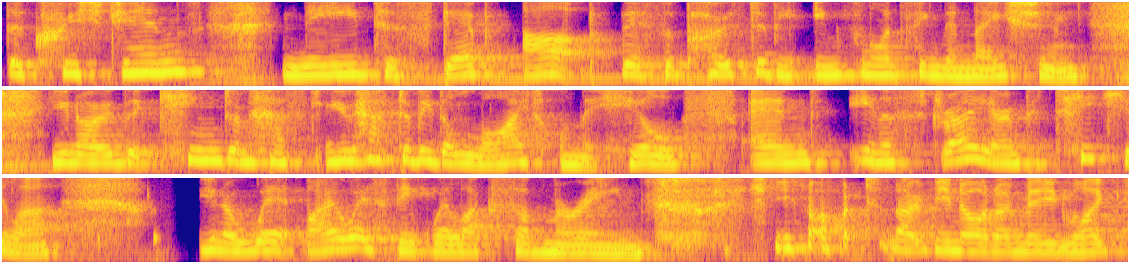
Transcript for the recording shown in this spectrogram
the Christians need to step up. They're supposed to be influencing the nation. You know, the kingdom has to, you have to be the light on the hill. And in Australia in particular, you know, where I always think we're like submarines. you know, I don't know if you know what I mean. Like,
